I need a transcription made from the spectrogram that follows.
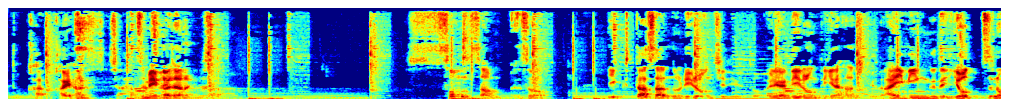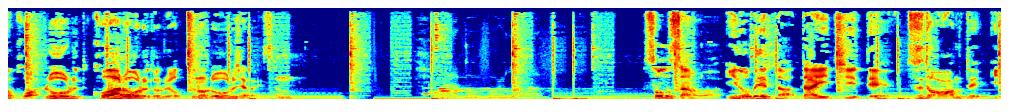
ー、と、開発、発明家じゃないですか。孫さん、その、生田さんの理論値で言うと、いや、理論的な話で言うと、アイミングで4つのコアロール、コアロールと4つのロールじゃないですか。うん。孫さんはイノベーター第一でズドーンっていっ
